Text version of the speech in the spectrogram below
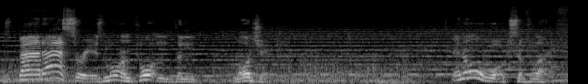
His badassery is more important than logic. In all walks of life.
